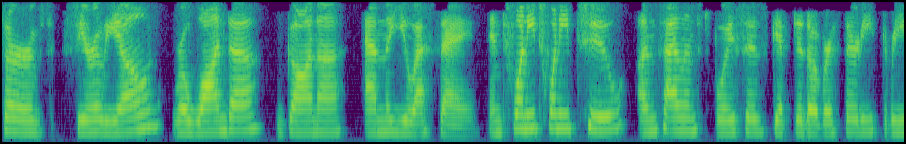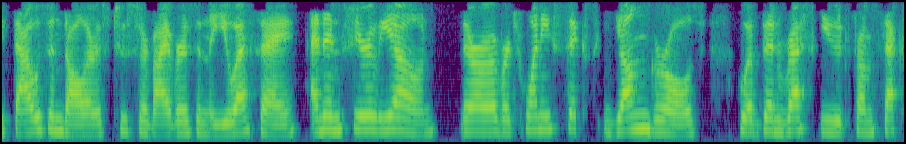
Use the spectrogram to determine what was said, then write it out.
serves Sierra Leone, Rwanda, Ghana, and the USA. In 2022, Unsilenced Voices gifted over $33,000 to survivors in the USA, and in Sierra Leone, there are over 26 young girls who have been rescued from sex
